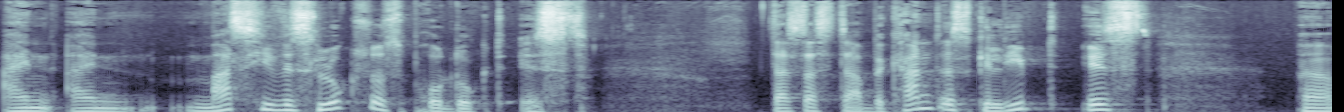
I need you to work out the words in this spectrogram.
ein, ein massives Luxusprodukt ist. Dass das da bekannt ist, geliebt ist, äh,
